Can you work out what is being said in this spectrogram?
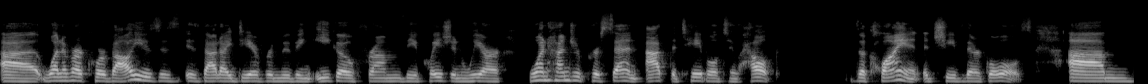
Uh, one of our core values is, is that idea of removing ego from the equation. We are 100% at the table to help the client achieve their goals. Um,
